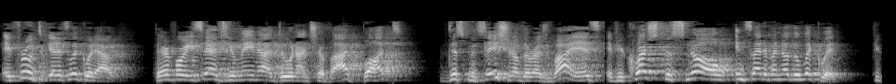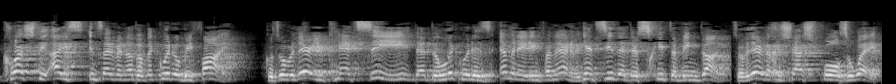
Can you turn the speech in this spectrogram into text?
a fruit to get its liquid out. Therefore he says you may not do it on Shabbat, but dispensation of the Rashba is if you crush the snow inside of another liquid. If you crush the ice inside of another liquid, it'll be fine. Because over there you can't see that the liquid is emanating from the animal. You can't see that there's schita being done. So over there the chashash falls away.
